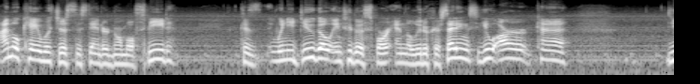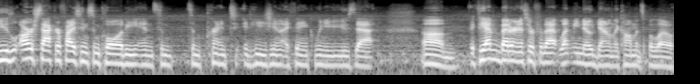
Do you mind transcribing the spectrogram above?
I'm okay with just the standard normal speed because when you do go into the sport and the ludicrous settings, you are kind of you are sacrificing some quality and some some print adhesion. I think when you use that. Um, if you have a better answer for that, let me know down in the comments below.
